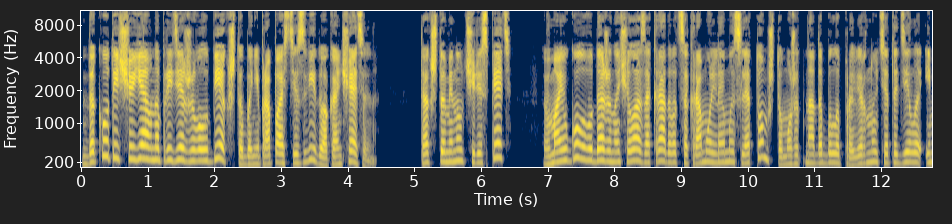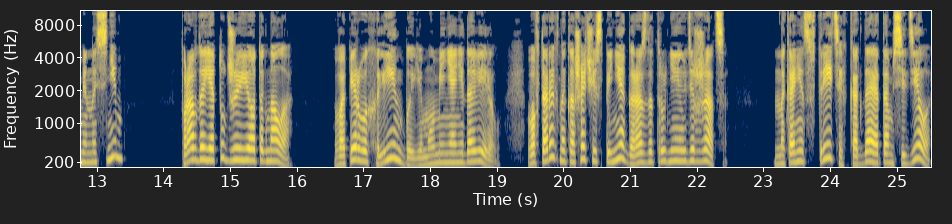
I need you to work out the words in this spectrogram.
Да кот еще явно придерживал бег, чтобы не пропасть из виду окончательно. Так что минут через пять в мою голову даже начала закрадываться крамольная мысль о том, что, может, надо было провернуть это дело именно с ним. Правда, я тут же ее отогнала. Во-первых, Лин бы ему меня не доверил. Во-вторых, на кошачьей спине гораздо труднее удержаться. Наконец, в-третьих, когда я там сидела,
